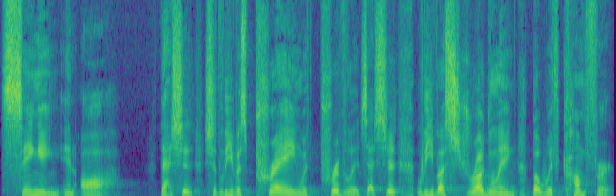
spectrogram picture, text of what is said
singing in awe that should, should leave us praying with privilege. That should leave us struggling, but with comfort.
